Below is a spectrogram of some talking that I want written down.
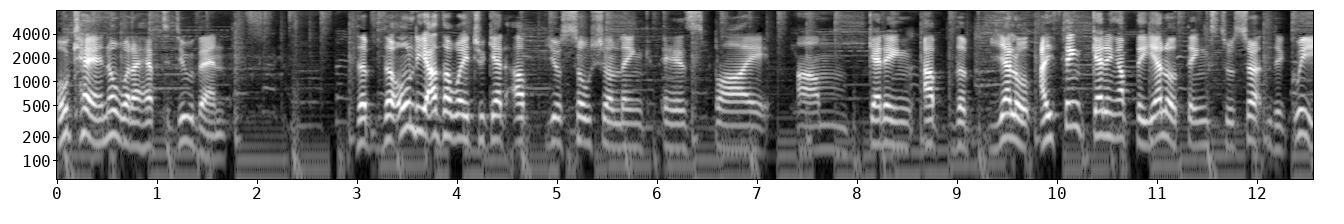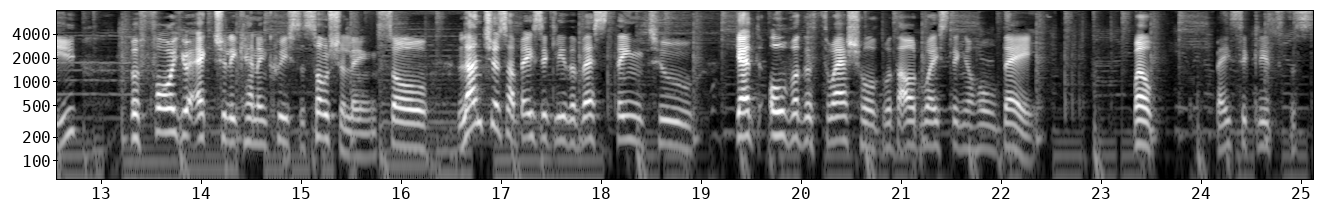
okay, I know what I have to do then. The the only other way to get up your social link is by um getting up the yellow I think getting up the yellow things to a certain degree before you actually can increase the social link. So lunches are basically the best thing to get over the threshold without wasting a whole day. Well, basically it's this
